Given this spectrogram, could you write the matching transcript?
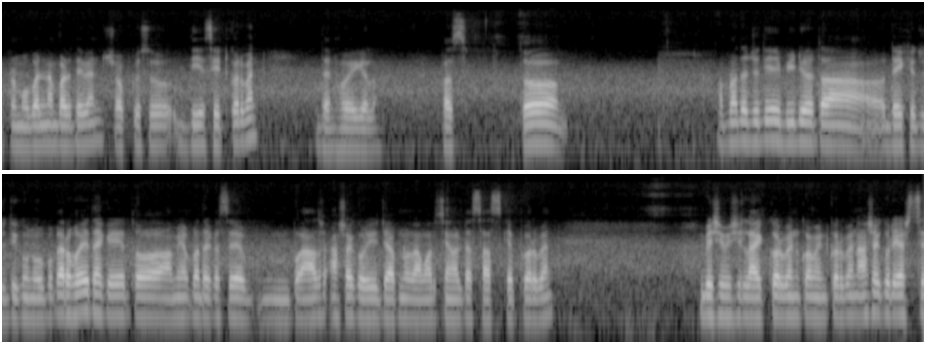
আপনার মোবাইল নাম্বার দেবেন সব কিছু দিয়ে সেট করবেন, দেন হয়ে গেল। বাস। তো আপনাদের যদি এই ভিডিওটা দেখে যদি কোনো উপকার হয়ে থাকে, তো আমি আপনাদের কাছে আশা করি যে আপনারা আমার চ্যানেলটা সাবস্ক্রাইব করবেন। বেশি বেশি লাইক করবেন কমেন্ট করবেন। আশা করি আসছে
